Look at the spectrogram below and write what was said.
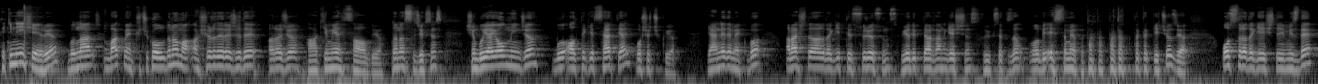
Peki ne işe yarıyor? Bunlar bakmayın küçük olduğunu ama aşırı derecede araca hakimiyet sağlıyor. Bu da nasıl diyeceksiniz? Şimdi bu yay olmayınca bu alttaki sert yay boşa çıkıyor. Yani ne demek bu? Araçlarda gittiniz sürüyorsunuz. Viyadüklerden geçtiniz yüksek hızda. O bir esneme yapıyor. Tak tak tak tak tak tak geçiyoruz ya. O sırada geçtiğimizde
